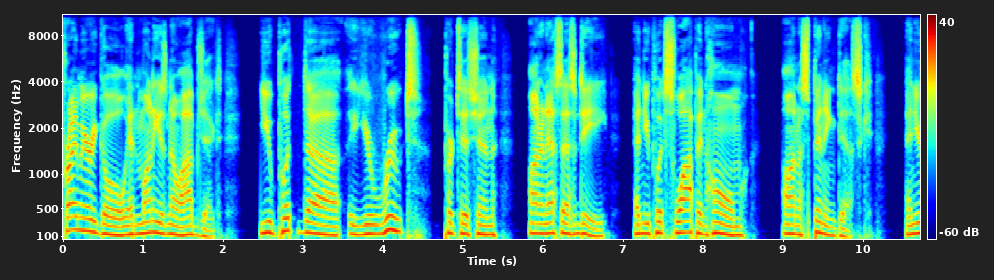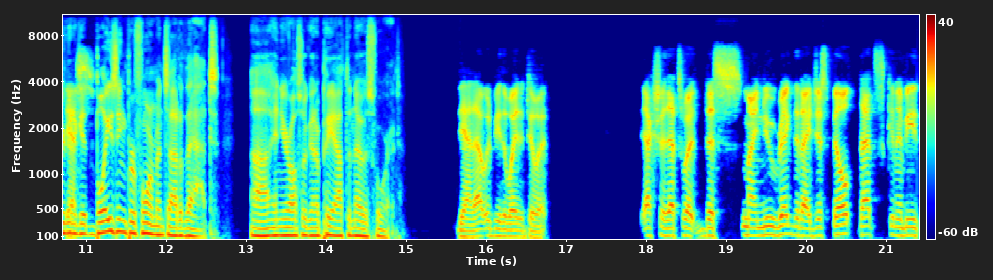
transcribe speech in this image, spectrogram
primary goal and money is no object, you put the your root partition on an SSD and you put swap and home on a spinning disk, and you're going to get blazing performance out of that, uh, and you're also going to pay out the nose for it. Yeah, that would be the way to do it. Actually, that's what this my new rig that I just built. That's going to be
